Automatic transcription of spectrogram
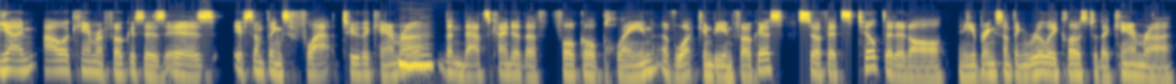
Yeah, I'm- how a camera focuses is if something's flat to the camera, mm-hmm. then that's kind of the focal plane of what can be in focus. So if it's tilted at all and you bring something really close to the camera,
